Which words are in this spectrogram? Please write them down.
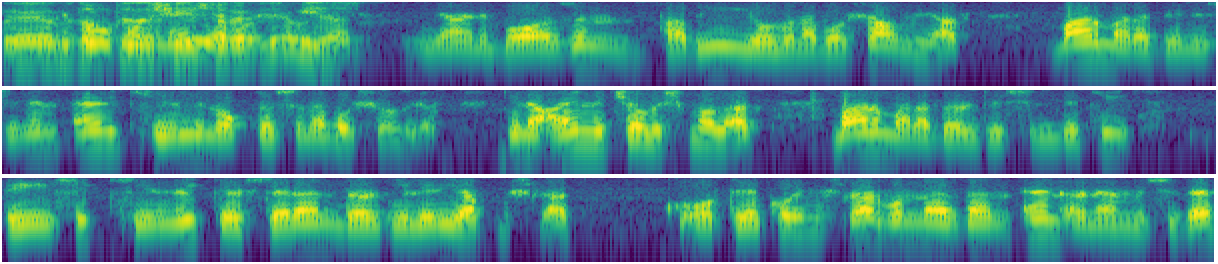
e, bu noktada şeyi sorabilir miyiz? Yani Boğaz'ın tabii yoluna boşalmıyor. Marmara Denizi'nin en kirli noktasına boşalıyor. Yine aynı çalışmalar Marmara bölgesindeki değişik kirlilik gösteren bölgeleri yapmışlar. Ortaya koymuşlar. Bunlardan en önemlisi de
